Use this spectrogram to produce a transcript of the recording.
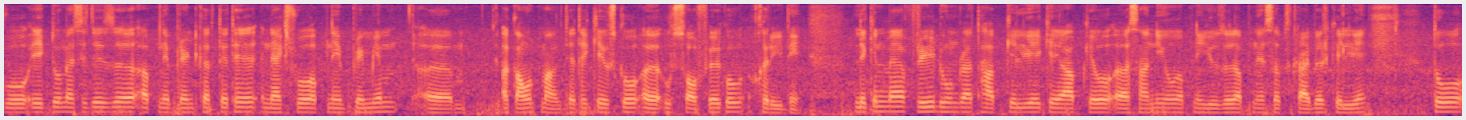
وہ ایک دو میسیجز اپنے پرنٹ کرتے تھے نیکسٹ وہ اپنے پریمیم اکاؤنٹ مانگتے تھے کہ اس کو اس سافٹ ویئر کو خریدیں۔ لیکن میں فری ڈھونڈ رہا تھا آپ کے لیے کہ آپ کے آسانی ہو اپنے یوزر اپنے سبسکرائبر کے لیے۔ تو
